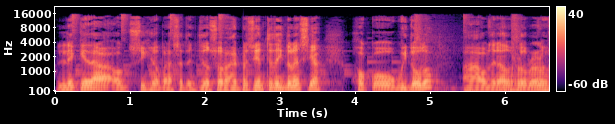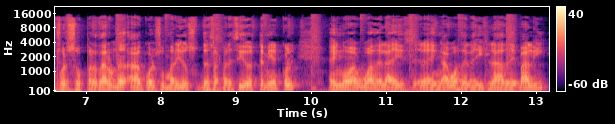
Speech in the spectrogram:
Le queda oxígeno para 72 horas. El presidente de Indonesia, Joko Widodo, ha ordenado redoblar los esfuerzos para dar una, a con submarino desaparecido este miércoles en aguas, de la isla, en aguas de la isla de Bali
